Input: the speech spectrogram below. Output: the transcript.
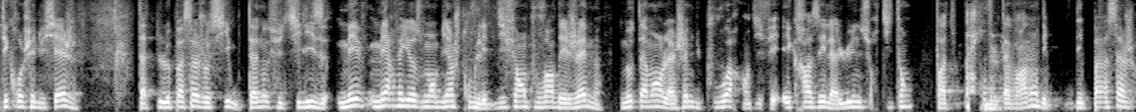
décroché du siège. T'as le passage aussi où Thanos utilise merveilleusement bien, je trouve, les différents pouvoirs des gemmes, notamment la gemme du pouvoir quand il fait écraser la lune sur Titan. Enfin, je trouve que t'as vraiment des, des, passages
